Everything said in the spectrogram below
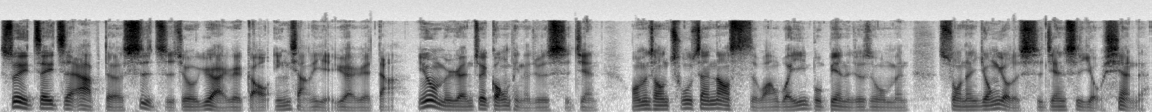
所以这一支 app 的市值就越来越高，影响力也越来越大。因为我们人最公平的就是时间。我们从出生到死亡，唯一不变的就是我们所能拥有的时间是有限的。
